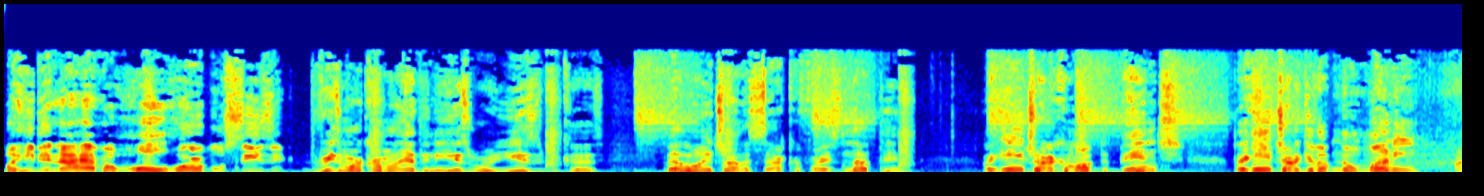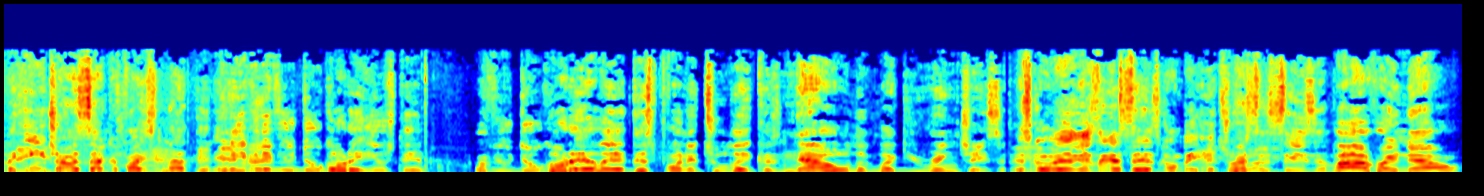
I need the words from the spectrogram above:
but he did not have a whole horrible season. the reason why Carmelo Anthony is where he is is because Melo ain't trying to sacrifice nothing. Like he ain't trying to come off the bench. Like he ain't trying to give up no money. Like he ain't trying to sacrifice yeah, nothing. And even if you do go to Houston or if you do go to LA at this point, it's too late because now it'll look like you ring chasing. It's gonna be, it's like I said, it's gonna be an interesting season. Live right now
